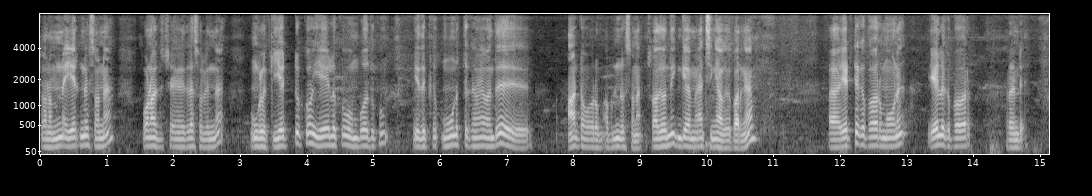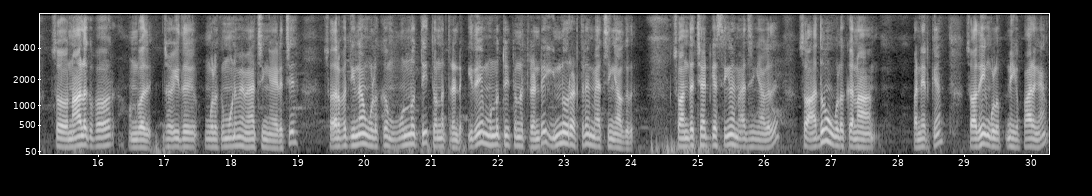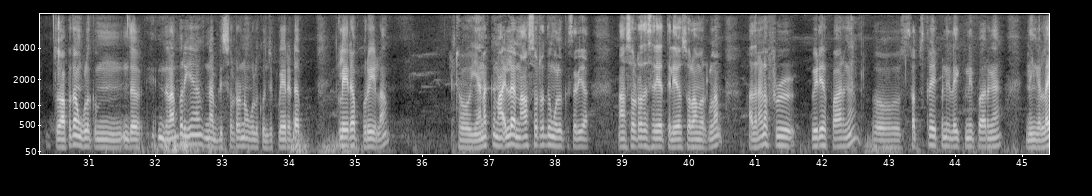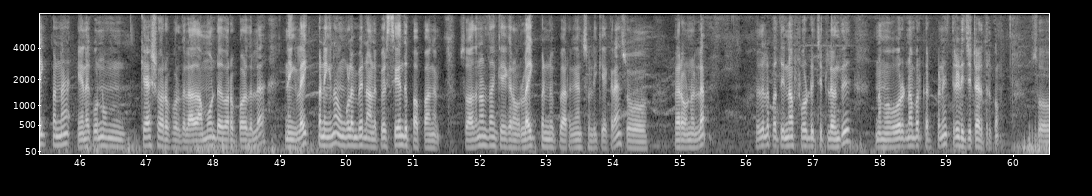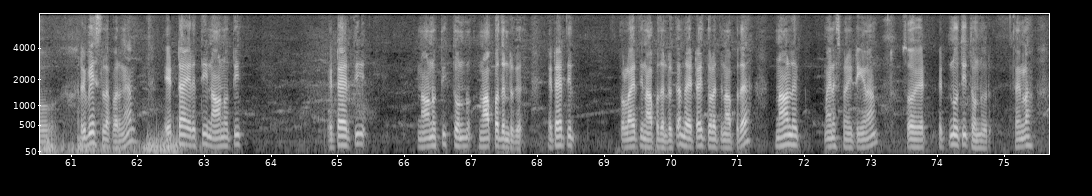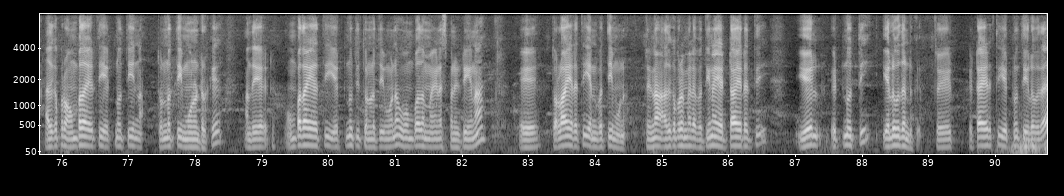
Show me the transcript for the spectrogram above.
ஸோ நான் முன்ன ஏற்கனவே சொன்னேன். போன இதில் சொல்லியிருந்தேன். உங்களுக்கு எட்டுக்கும் ஏழுக்கும் ஒம்போதுக்கும் இதுக்கு மூணுத்துக்குமே வந்து ஆட்டம் வரும் அப்படின்னு சொன்னேன். ஸோ அது வந்து இங்கே மேட்சிங் ஆகுது பாருங்கள் எட்டுக்கு பவர் மூணு ஏழுக்கு பவர் ரெண்டு. ஸோ நாலுக்கு பவர் ஒன்பது. ஸோ இது உங்களுக்கு மூணுமே மேட்சிங் ஆகிடுச்சு ஸோ அதில் பார்த்தீங்கன்னா உங்களுக்கு முந்நூற்றி தொண்ணூற்றி ரெண்டு இதே முந்நூற்றி தொண்ணூற்றி ரெண்டு இன்னொரு இடத்துல மேட்சிங் ஆகுது. ஸோ அந்த சேட் கேஸ்டிங்கில் மேட்சிங் ஆகுது. ஸோ அதுவும் உங்களுக்கு நான் பண்ணியிருக்கேன். ஸோ அதையும் உங்களுக்கு நீங்கள் பாருங்கள் ஸோ அப்போ தான் உங்களுக்கு இந்த இந்த நம்பர் ஏன் நான் இப்படி சொல்கிறேன்னு உங்களுக்கு கொஞ்சம் கிளியராக கிளியராக புரியலாம். ஸோ எனக்கு நான் இல்லை நான் சொல்கிறது உங்களுக்கு சரியாக நான் சொல்கிறது சரியாக தெளிவாக சொல்லாமல் இருக்கலாம். அதனால் ஃபுல் வீடியோ பாருங்கள் ஸோ சப்ஸ்கிரைப் பண்ணி லைக் பண்ணி பாருங்கள் நீங்கள் லைக் பண்ண எனக்கு ஒன்றும் கேஷ் வர போகிறதில்ல அது அமௌண்ட்டு வர போகிறதில்ல நீங்கள் லைக் பண்ணிங்கன்னா உங்களை பேர் நாலு பேர் சேர்ந்து பார்ப்பாங்க. ஸோ அதனால தான் கேட்குறேன் ஒரு லைக் பண்ணி பாருங்கன்னு சொல்லி கேட்குறேன் ஸோ வேறு ஒன்றும் இல்லை. இதில் பார்த்தீங்கன்னா ஃபோர் டிஜிட்டில் வந்து நம்ம ஒரு நம்பர் கட் பண்ணி த்ரீ டிஜிட்டாக எடுத்திருக்கோம். ஸோ ரிவேஸில் பாருங்கள் எட்டாயிரத்தி நானூற்றி எட்டாயிரத்தி நானூற்றி தொண்ணூ நாற்பதுன்னு இருக்குது எட்டாயிரத்தி தொள்ளாயிரத்தி நாற்பதுன்னு இருக்குது அந்த எட்டாயிரத்தி தொள்ளாயிரத்தி நாற்பதை நாலு மைனஸ் பண்ணிட்டீங்கன்னா ஸோ எட் எட்நூற்றி தொண்ணூறு. சரிங்களா? அதுக்கப்புறம் ஒன்பதாயிரத்தி எட்நூற்றி நா- தொண்ணூற்றி மூணுன்னு இருக்குது அந்த எட்- ஒன்பதாயிரத்தி எட்நூற்றி தொண்ணூற்றி மூணு ஒம்பதை மைனஸ் பண்ணிட்டீங்கன்னா தொள்ளாயிரத்தி எண்பத்தி மூணு. சரிங்களா? அதுக்கப்புறமேல பார்த்தீங்கன்னா எட்டாயிரத்தி ஏழு எட்நூற்றி எழுபதுன்னு இருக்குது ஸோ எட் எட்டாயிரத்தி எட்நூற்றி எழுபதை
